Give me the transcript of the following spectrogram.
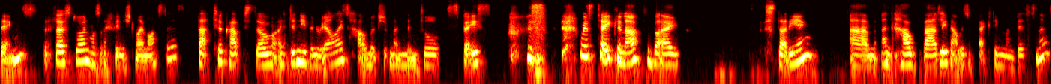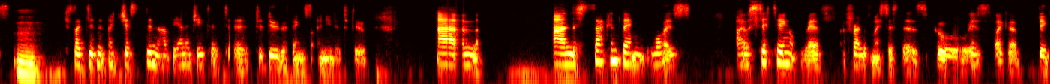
things the first one was i finished my masters that took up so i didn't even realize how much of my mental space was was taken up by studying um, and how badly that was affecting my business mm. because i didn't i just didn't have the energy to, to to do the things that i needed to do um, and the second thing was I was sitting with a friend of my sister's who is like a big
